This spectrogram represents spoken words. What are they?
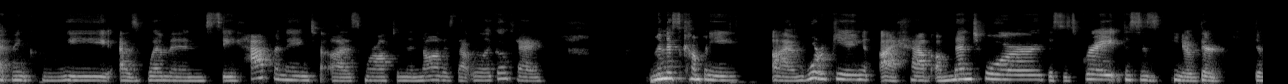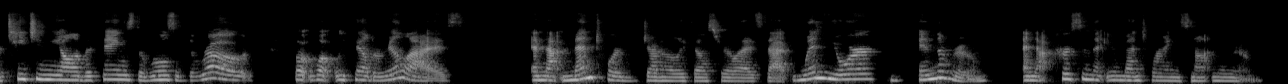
I think we as women see happening to us more often than not is that we're like, okay, I'm in this company, I'm working, I have a mentor, this is great. This is, you know, they're they're teaching me all of the things, the rules of the road. But what we fail to realize, and that mentor generally fails to realize, that when you're in the room and that person that you're mentoring is not in the room,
